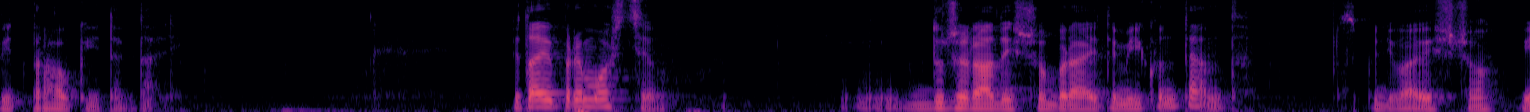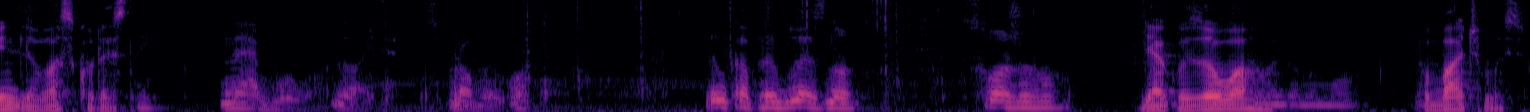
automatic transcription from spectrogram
відправки і так далі. Вітаю переможців! Дуже радий, що обираєте мій контент. Сподіваюсь, що він для вас корисний. Не було. Давайте спробуємо. От. Пілка приблизно схожого. Дякую за увагу. Побачимось.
